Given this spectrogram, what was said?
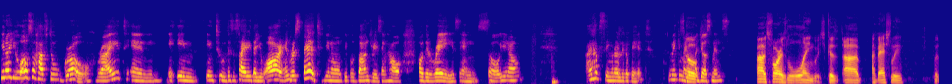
you know, you also have to grow right and in into the society that you are and respect you know people's boundaries and how how they're raised and so you know, I have similar a little bit, making my adjustments. Uh, as far as language, because uh, I've actually, with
